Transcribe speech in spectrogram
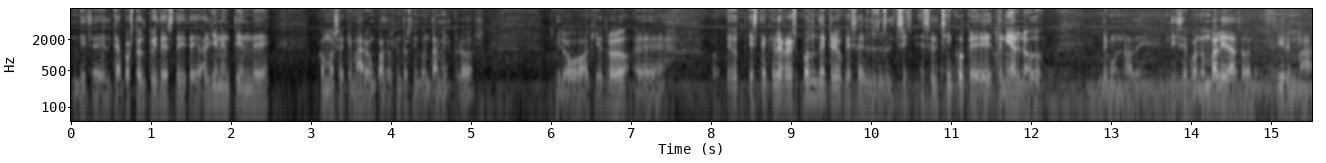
dice el que ha puesto el tweet este, dice, ¿alguien entiende cómo se quemaron 450.000 cross? Y luego aquí otro, eh, este que le responde creo que es el, es el chico que tenía el nodo de Moonnode. Dice, cuando un validador firma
